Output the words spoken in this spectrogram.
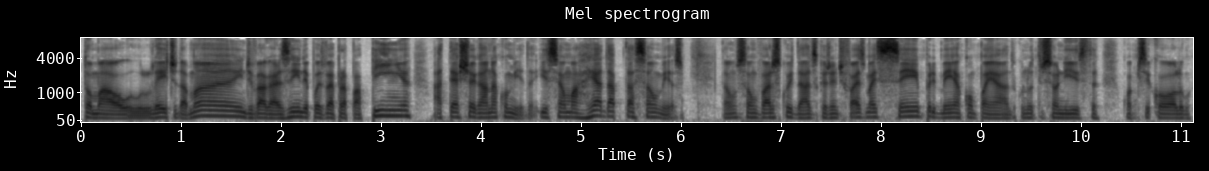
tomar o leite da mãe, devagarzinho, depois vai para a papinha, até chegar na comida. Isso é uma readaptação mesmo. Então são vários cuidados que a gente faz, mas sempre bem acompanhado com o nutricionista, com o psicólogo,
